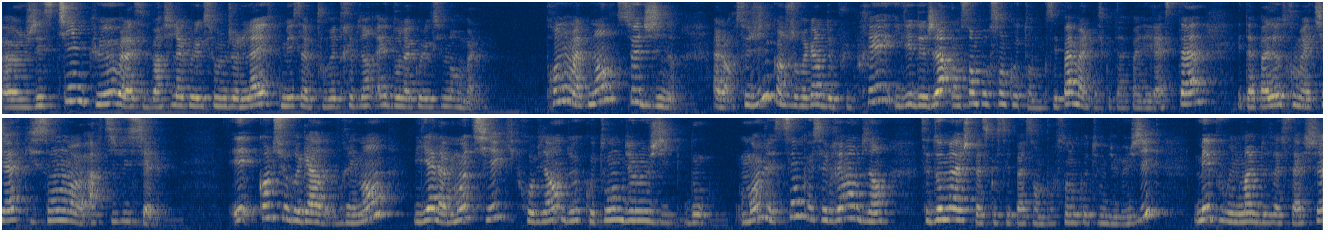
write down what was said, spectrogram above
euh, j'estime que voilà, c'est partie de la collection John Life, mais ça pourrait très bien être dans la collection normale. Ce jean. Alors ce jean, quand je le regarde de plus près, il est déjà en 100% coton, donc c'est pas mal parce que t'as pas d'élastane et t'as pas d'autres matières qui sont euh, artificielles. Et quand tu regardes vraiment, il y a la moitié qui provient de coton biologique. Donc moi j'estime que c'est vraiment bien. C'est dommage parce que c'est pas 100% de coton biologique, mais pour une marque de fast fashion,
